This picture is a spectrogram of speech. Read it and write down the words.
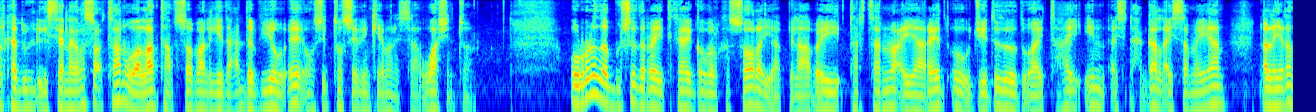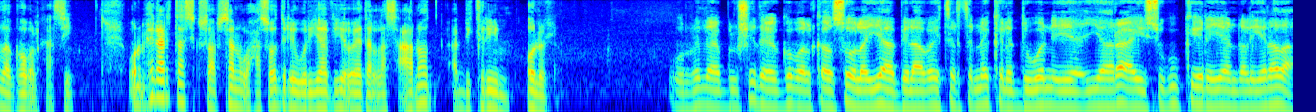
halkaad weli dhegeystayaa nagala socotaan. Waa laanta af soomaaliga idaacadda v o a oo si toosa idinka imaneysa washington. Ururada bulshada rayidka ee gobolka sool ayaa bilaabay tartano ciyaareed oo ujeedadoodu ay tahay in isdhexgal ay sameeyaan dhallinyarada gobolkaasi. Warbixin arrintaasi ku saabsan waxaa soo diray wariyaha v o eda lascaanood cabdikariim olol. Ururada bulshada ee gobolka sool ayaa bilaabay tartano kala duwan iyo ciyaaro ay isugu keenayaan dhallinyarada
